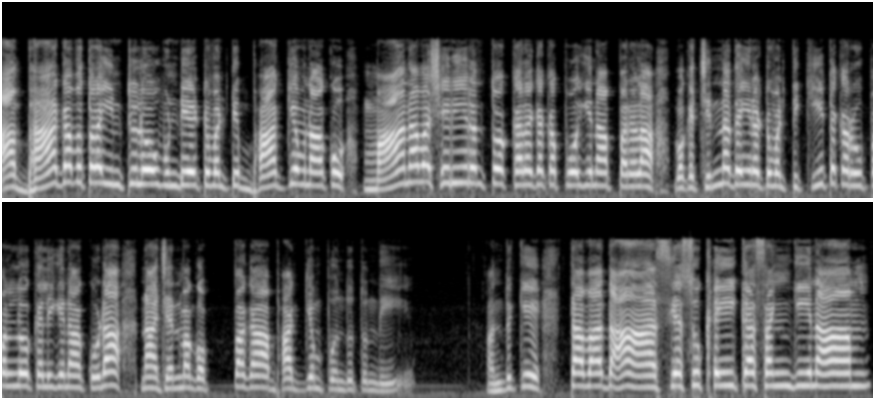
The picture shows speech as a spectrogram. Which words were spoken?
ఆ భాగవతుల ఇంటిలో ఉండేటువంటి భాగ్యం నాకు మానవ శరీరంతో కరగకపోయినా పరల ఒక చిన్నదైనటువంటి కీటక రూపంలో కలిగినా కూడా నా జన్మ గొప్పగా భాగ్యం పొందుతుంది. అందుకే తవ దాస్య సుఖైక సంగినాం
